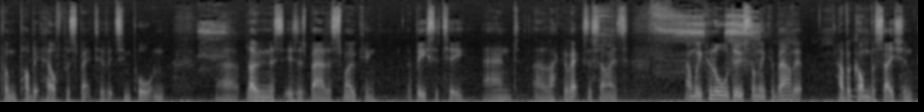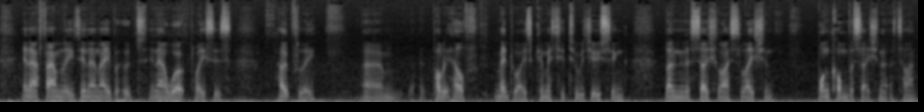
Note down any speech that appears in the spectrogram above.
from a public health perspective, it's important. Uh, loneliness is as bad as smoking, obesity, and a lack of exercise, and we can all do something about it. Have a conversation in our families, in our neighbourhoods, in our workplaces. Hopefully, um, public health Medway is committed to reducing loneliness, social isolation, one conversation at a time.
